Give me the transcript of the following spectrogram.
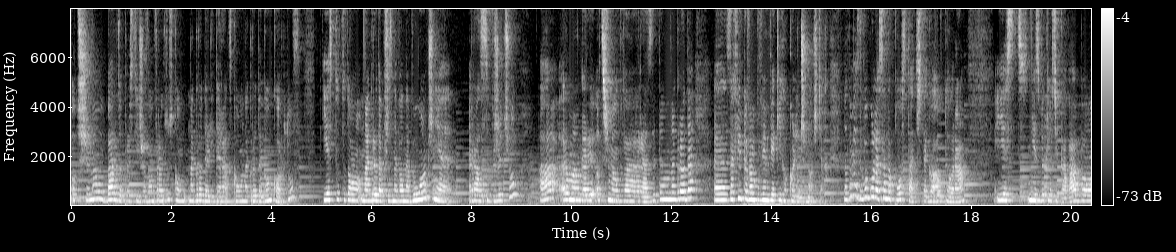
otrzymał bardzo prestiżową francuską nagrodę literacką, nagrodę Goncourtów. Jest to, to nagroda przyznawana wyłącznie raz w życiu, a Roman Gary otrzymał dwa razy tę nagrodę. E, za chwilkę Wam powiem w jakich okolicznościach. Natomiast w ogóle sama postać tego autora jest niezwykle ciekawa, bo,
